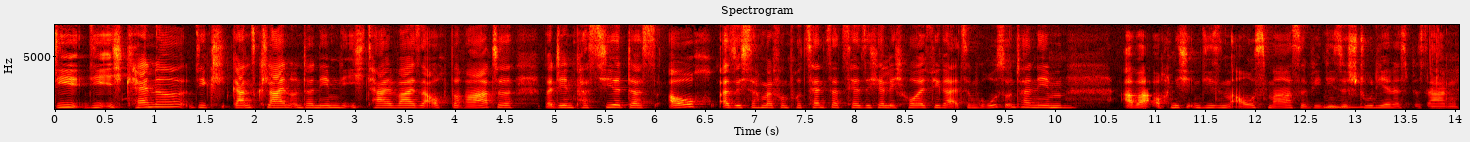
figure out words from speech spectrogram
die, die ich kenne, die ganz kleinen Unternehmen, die ich teilweise auch berate, bei denen passiert das auch, also ich sage mal vom Prozentsatz her sicherlich häufiger als im Großunternehmen. Mhm aber auch nicht in diesem Ausmaße, wie diese mhm. Studien es besagen.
